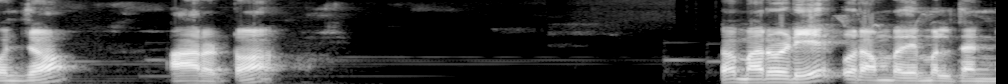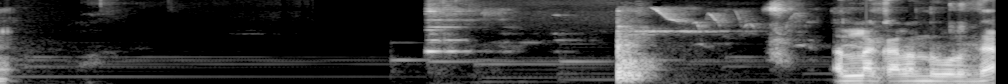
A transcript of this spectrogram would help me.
கொஞ்சம் ஆறட்டும். இப்போ மறுபடியும் ஒரு ஐம்பது எம்எல் தண்ணி. நல்லா கலந்து கொடுங்க.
